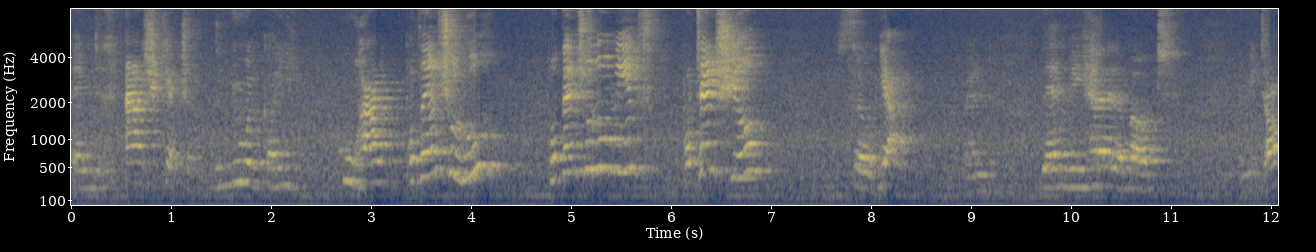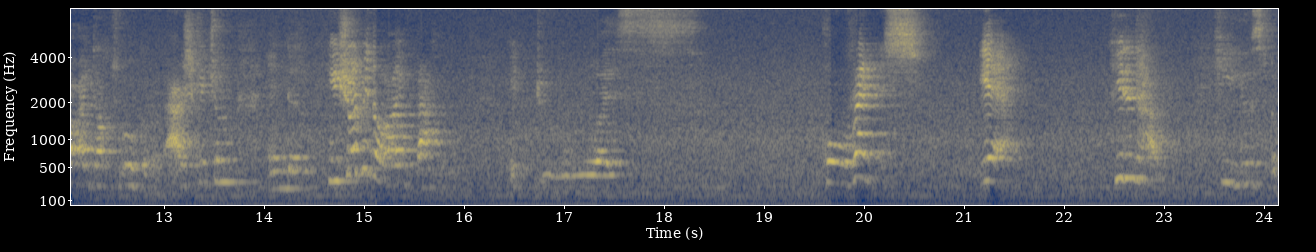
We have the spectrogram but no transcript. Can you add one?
And Ash Ketchum, the newer guy who had potential. Potential means potential. So yeah, and then we heard about we talk, I talked to Oak about Ash Ketchum, and uh, he showed me the live battle. It was horrendous. Yeah, he didn't have. He used a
